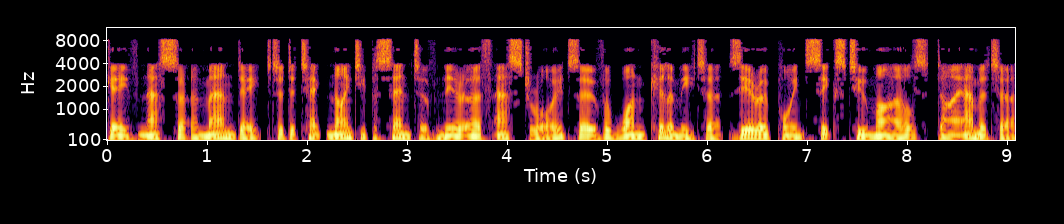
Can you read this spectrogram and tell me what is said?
gave NASA a mandate to detect 90% of near-Earth asteroids over 1 km (0.62 miles) diameter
